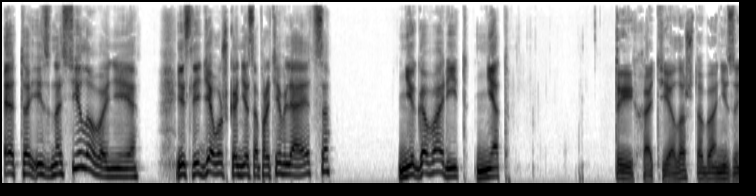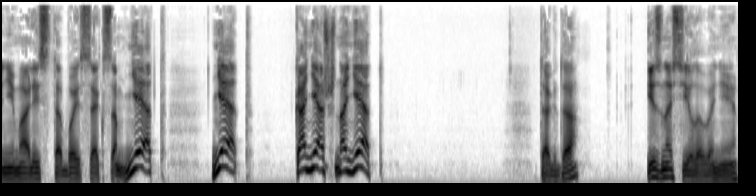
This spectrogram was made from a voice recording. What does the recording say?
это изнасилование, если девушка не сопротивляется, не говорит «нет». Ты хотела, чтобы они занимались с тобой сексом? Нет! Нет! Конечно, нет! Тогда изнасилование.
